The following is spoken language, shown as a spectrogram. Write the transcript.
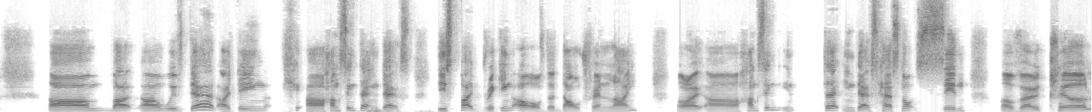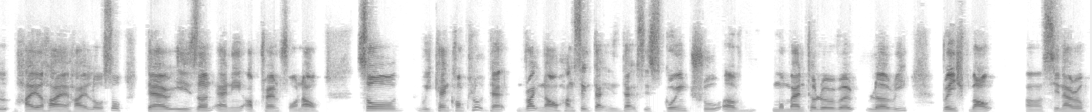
Um, but uh, with that, I think uh, Hang Seng Tech Index, despite breaking out of the downtrend line, all right, uh, Hang Seng Tech Index has not seen a very clear higher high and high low. So there isn't any uptrend for now. So we can conclude that right now, Hang Seng Tech Index is going through a momentarily range bound uh, scenario.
